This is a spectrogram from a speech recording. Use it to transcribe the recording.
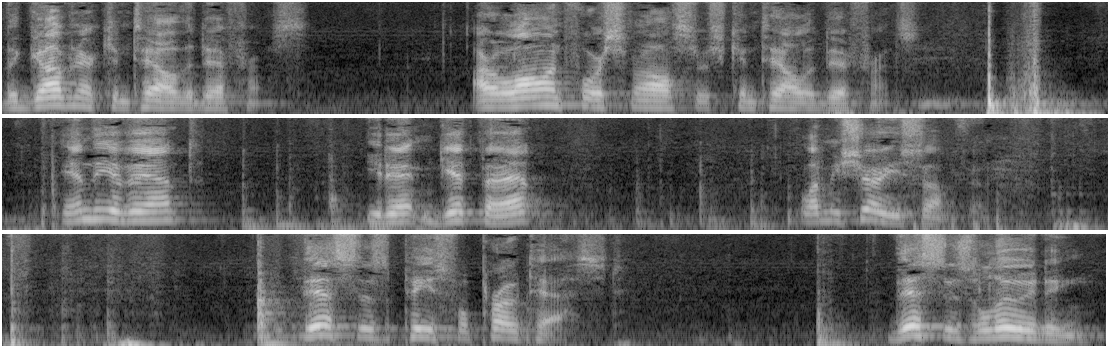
The governor can tell the difference. Our law enforcement officers can tell the difference. In the event you didn't get that, let me show you something. This is a peaceful protest. This is looting.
